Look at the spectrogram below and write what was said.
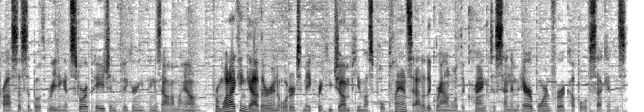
process of both reading its store page and figuring things out on my own. From what I can gather, in order to make Ricky jump, you must pull plants out of the ground with a crank to send him airborne for a couple of seconds.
